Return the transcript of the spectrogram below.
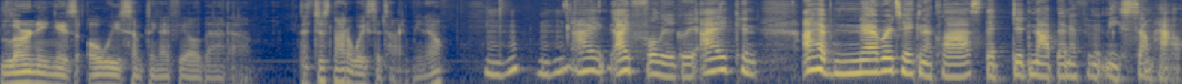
learning is always something I feel that um, that's just not a waste of time, you know. Mm-hmm, mm-hmm. I I fully agree. I can I have never taken a class that did not benefit me somehow.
